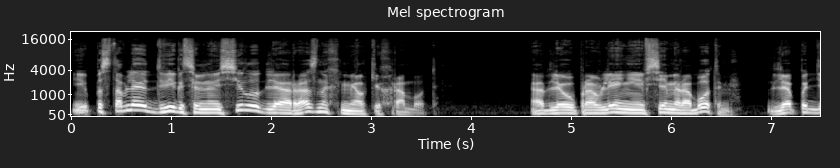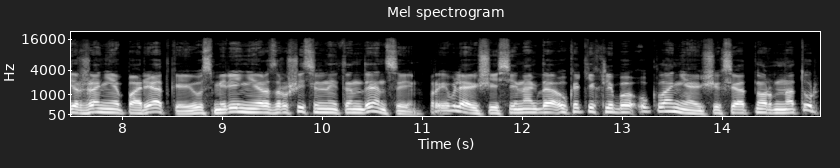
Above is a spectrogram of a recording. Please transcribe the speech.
и поставляют двигательную силу для разных мелких работ а для управления всеми работами, для поддержания порядка и усмирения разрушительной тенденции, проявляющейся иногда у каких-либо уклоняющихся от норм натур,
